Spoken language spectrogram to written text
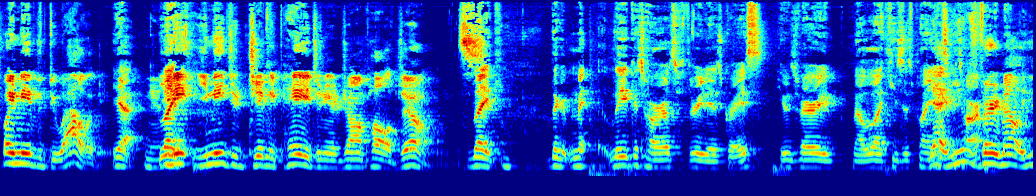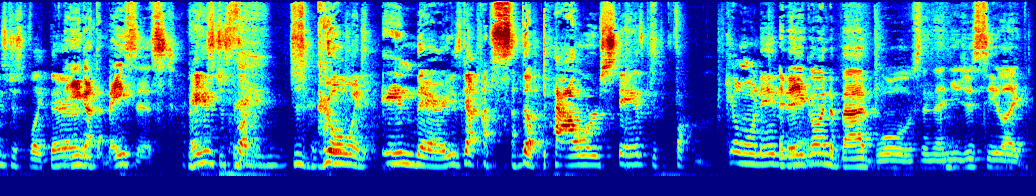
Well, you need the duality. Yeah, Yeah. You, like need, you need your Jimmy Page and your John Paul Jones. like the lead guitarist for Three Days Grace. He was very mellow, like he's just playing yeah, his he was very mellow. He's just like there. and you got the bassist. And he's just fucking just going in there. He's got the power stance just fucking going in. And then you go into Bad Wolves, and then you just see like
